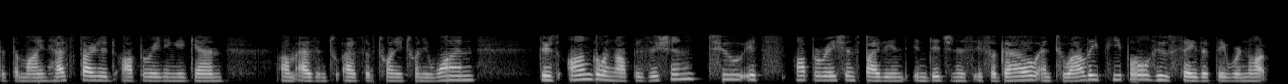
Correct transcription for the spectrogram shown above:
that the mine has started operating again um, as, in, as of 2021. There's ongoing opposition to its operations by the indigenous Ifugao and Tuwali people who say that they were not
